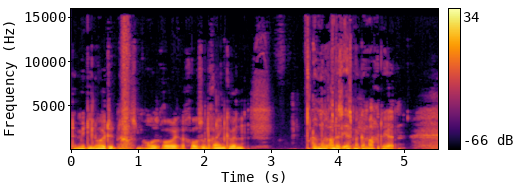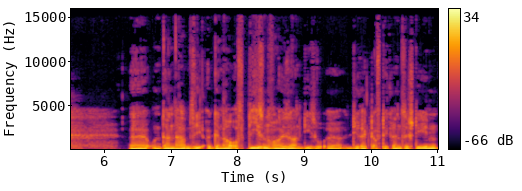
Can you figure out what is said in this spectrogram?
damit die Leute aus dem Haus raus und rein können. Das muss alles erstmal gemacht werden. Äh, und dann haben sie genau auf diesen Häusern, die so äh, direkt auf der Grenze stehen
